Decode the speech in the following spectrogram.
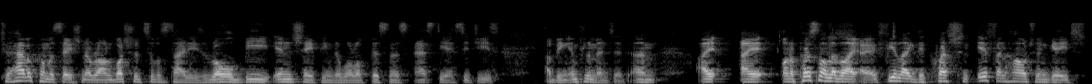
to have a conversation around what should civil society's role be in shaping the role of business as the SDGs are being implemented. Um, I, I, on a personal level, I, I, feel like the question if and how to engage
